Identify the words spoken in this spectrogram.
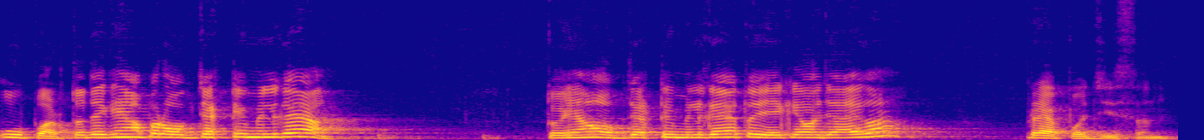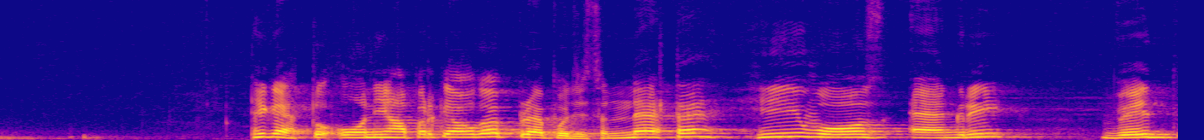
ऊपर. तो देखिए यहाँ पर ऑब्जेक्टिव मिल गया। तो यहाँ ऑब्जेक्टिव मिल गया तो ये क्या हो जाएगा? प्रेपोजिशन ठीक है तो ओन यहाँ पर क्या होगा? प्रेपोजिशन नेक्स्ट है he was angry with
